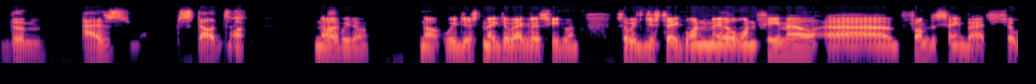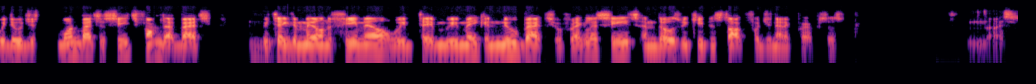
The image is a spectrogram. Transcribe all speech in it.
them as studs? No. No, No? we don't. No, we just make the regular seed one. So we just take one male, one female uh, from the same batch. So we do just one batch of seeds from that batch. We take the male and the female. We take we make a new batch of regular seeds, and those we keep in stock for genetic purposes. Nice.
